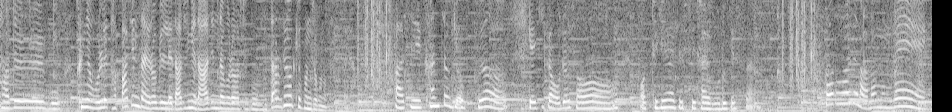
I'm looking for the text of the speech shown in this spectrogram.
다들 뭐 그냥 원래 다 빠진다 이러길래 나중에 나아진다 그래가지고 뭐 따로 생각해 본 적은 없어요. 아직 한 적이 없고요. 얘기가 어려서 어떻게 해야 될지 잘 모르겠어요. 따로 하진 않았는데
